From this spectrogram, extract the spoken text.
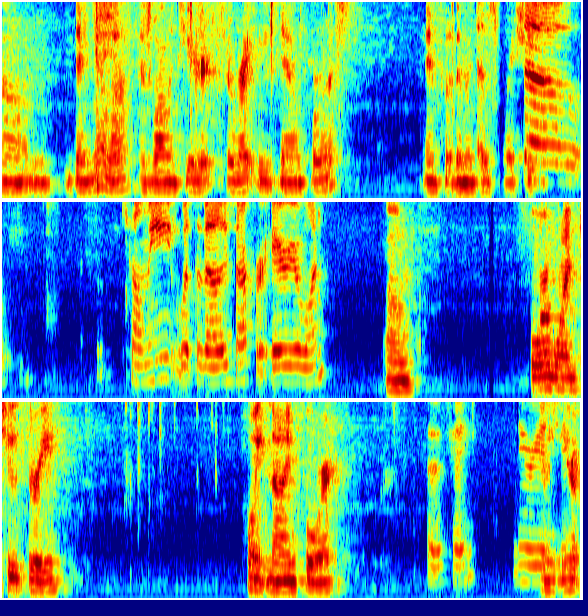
um, Daniela has volunteered to write these down for us and put them into a spreadsheet. So tell me what the values are for area one. Um, 4123.94. Okay. And area And then, two.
